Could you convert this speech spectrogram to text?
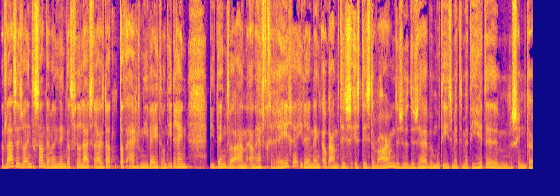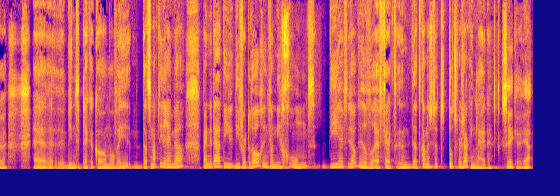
Dat laatste is wel interessant, hè? want ik denk dat veel luisteraars dat, dat eigenlijk niet weten. Want iedereen die denkt wel aan, aan heftige regen. Iedereen denkt ook aan het is, is, is te warm. Dus, dus hè, we moeten iets met, met die hitte. Misschien moet er windplekken komen. Of, dat snapt iedereen wel. Maar inderdaad, die, die verdroging van die grond, die heeft dus ook heel veel effect. En dat kan dus tot, verzakking leiden. Zeker, ja.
